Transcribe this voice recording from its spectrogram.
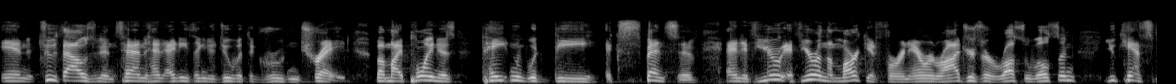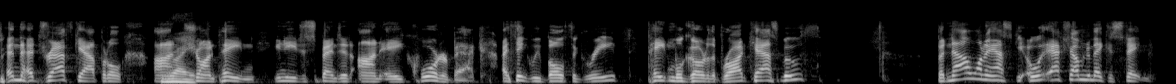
in 2010 had anything to do with the Gruden trade. But my point is, Payton would be expensive, and if you're if you're in the market for an Aaron Rodgers or Russell Wilson, you can't spend that draft capital on Right. Sean Payton. You need to spend it on a quarterback. I think we both agree. Payton will go to the broadcast booth. But now I want to ask you. oh, Actually, I'm going to make a statement.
